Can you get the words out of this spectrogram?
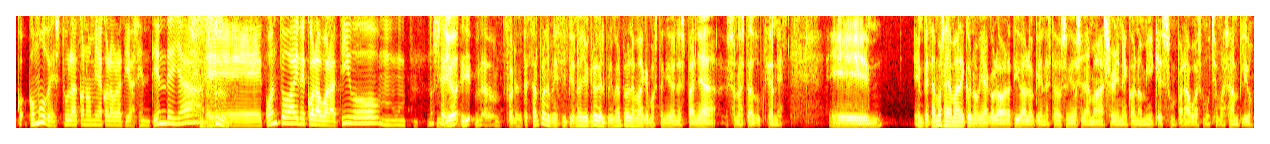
cómo ves tú la economía colaborativa? ¿Se entiende ya? Eh, ¿Cuánto hay de colaborativo? Mm, no sé. Yo, por empezar por el principio, ¿no? yo creo que el primer problema que hemos tenido en España son las traducciones. Eh, empezamos a llamar economía colaborativa lo que en Estados Unidos se llama sharing economy, que es un paraguas mucho más amplio,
